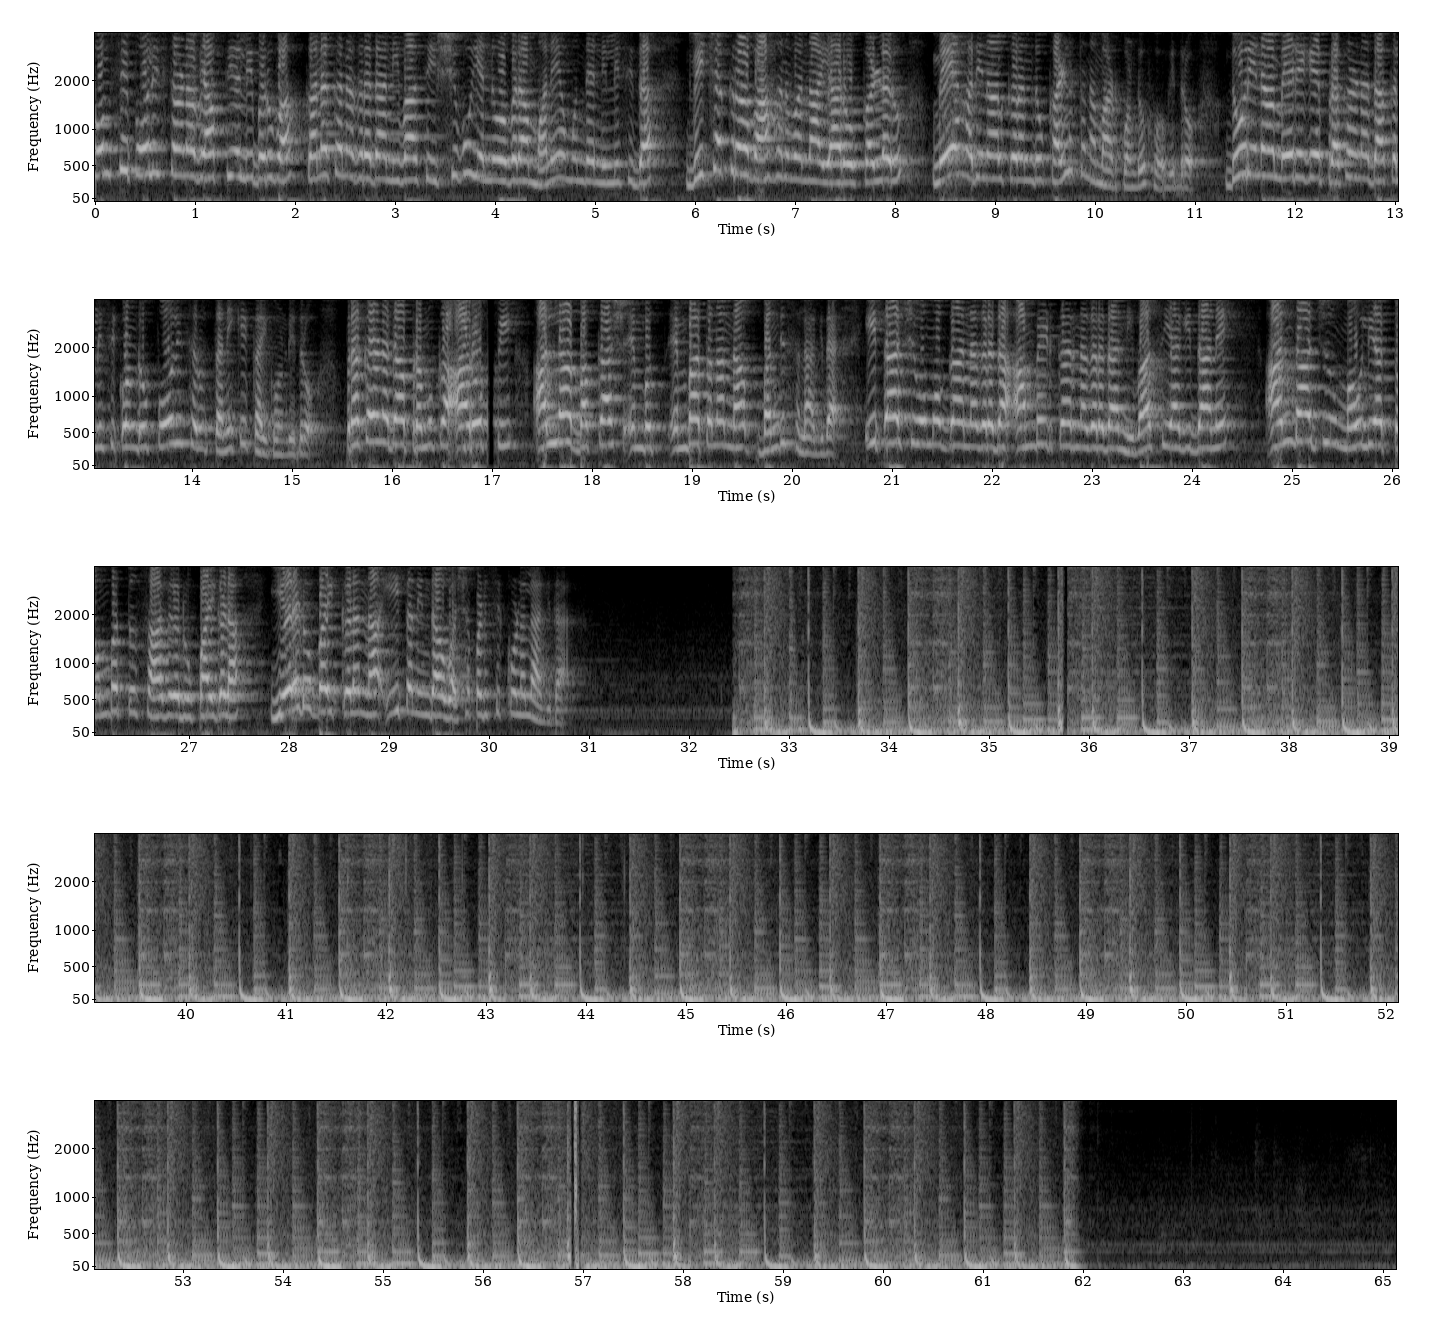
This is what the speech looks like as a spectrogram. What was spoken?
ಕೊಂಸಿ police ಠಾಣಾ ವ್ಯಾಪ್ತಿಯಲ್ಲಿ ಬರುವ ಕನಕನಗರದ ನಿವಾಸಿ ಶಿವು ಎನ್ನುವವರ ಮನೆಯ ಮುಂದೆ ನಿಲ್ಲಿಸಿದ್ದ ದ್ವಿಚಕ್ರ ವಾಹನವನ್ನ ಯಾರೋ ಕಳ್ಳರು ಮೇ ಹದಿನಾಲ್ಕರಂದು ಕಳ್ಳತನ ಮಾಡಿಕೊಂಡು ಹೋಗಿದ್ರು. ದೂರಿನ ಮೇರೆಗೆ ಪ್ರಕರಣ ದಾಖಲಿಸಿಕೊಂಡು ಪೊಲೀಸರು ತನಿಖೆ ಕೈಗೊಂಡಿದ್ರು. ಪ್ರಕರಣದ ಪ್ರಮುಖ ಆರೋಪಿ ಅಲ್ಲಾ ಬಕ್ಕಾಶ್ ಎಂಬ ಎಂಬಾತನನ್ನ ಬಂಧಿಸಲಾಗಿದೆ. ಈತ ಶಿವಮೊಗ್ಗ ನಗರದ ಅಂಬೇಡ್ಕರ್ ನಗರದ ನಿವಾಸಿಯಾಗಿದ್ದಾನೆ. ಅಂದಾಜು ಮೌಲ್ಯ ತೊಂಬತ್ತು ಸಾವಿರ ರೂಪಾಯಿಗಳ ಎರಡು ಬೈಕ್ಗಳನ್ನು ಈತನಿಂದ ವಶಪಡಿಸಿಕೊಳ್ಳಲಾಗಿದೆ.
